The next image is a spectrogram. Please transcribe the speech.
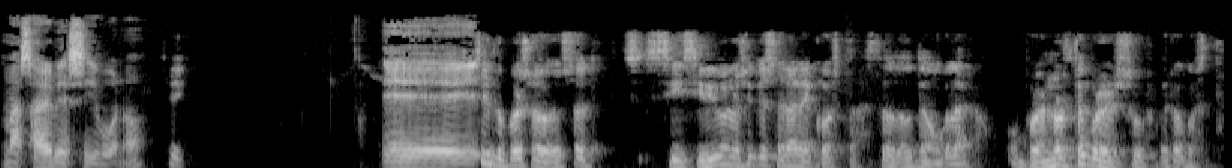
más agresivo, ¿no? Sí. Eh, sí, por eso, si, si vivo en un sitio será de costa, esto lo tengo claro. O por el norte o por el sur, pero costa.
